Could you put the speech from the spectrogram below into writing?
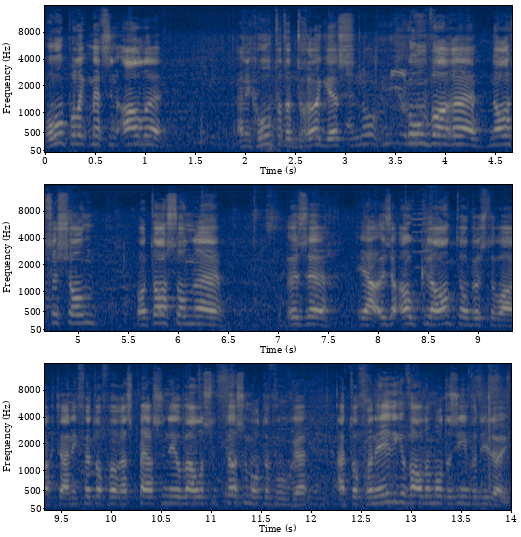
hopelijk met z'n allen, en ik hoop dat het druk is, gewoon voor eh, naar het station, want daar stond onze, ja, onze oude klant op te wachten. En ik vind dat we als personeel wel eens tussen moeten voegen en toch in ieder geval moeten zien voor die lui.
